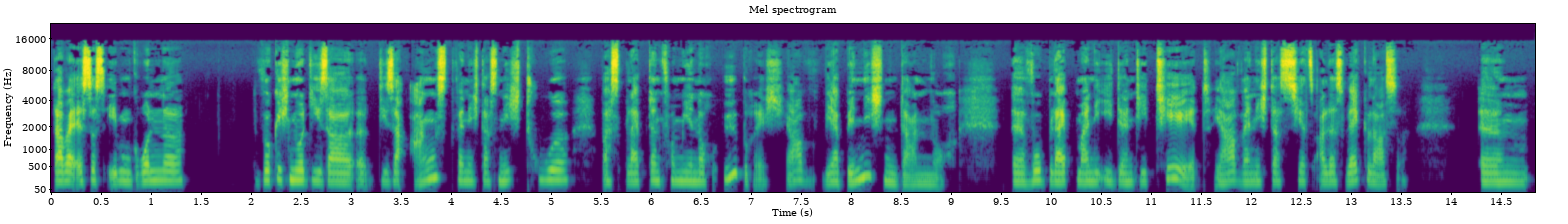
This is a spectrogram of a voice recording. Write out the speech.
Dabei ist es eben im Grunde wirklich nur dieser, äh, dieser Angst, wenn ich das nicht tue, was bleibt denn von mir noch übrig? Ja, wer bin ich denn dann noch? Äh, wo bleibt meine Identität? Ja, wenn ich das jetzt alles weglasse. Ähm,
